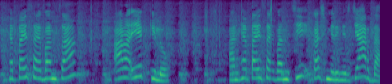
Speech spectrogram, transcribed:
ह्या ताईसाहेबांचा आरा एक किलो. आणि ह्या ताईसाहेबांची काश्मीरी मिरची अर्धा.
